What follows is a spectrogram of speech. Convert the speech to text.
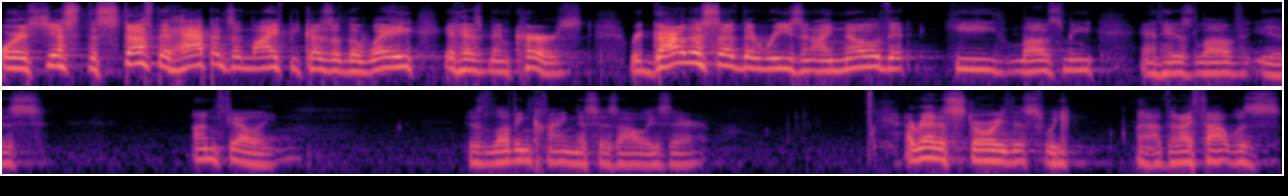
or it's just the stuff that happens in life because of the way it has been cursed, regardless of the reason, I know that he loves me, and His love is unfailing. His loving kindness is always there. I read a story this week uh, that I thought was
